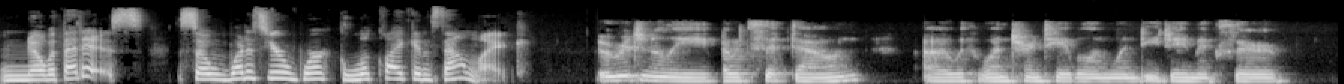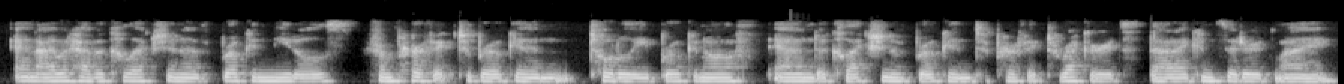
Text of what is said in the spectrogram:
know what that is. So, what does your work look like and sound like? Originally, I would sit down uh, with one turntable and one DJ mixer, and I would have a collection of broken needles from perfect to broken, totally broken off, and a collection of broken to perfect records that I considered my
